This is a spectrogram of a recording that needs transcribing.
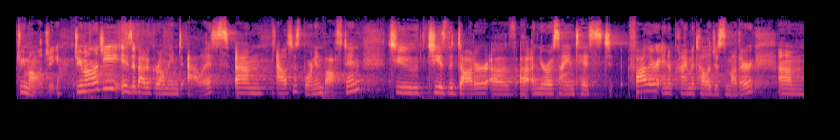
Dreamology. Dreamology is about a girl named Alice. Um, Alice was born in Boston. To, she is the daughter of uh, a neuroscientist father and a primatologist mother. Um,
